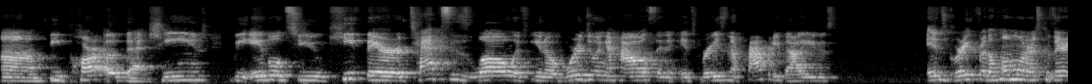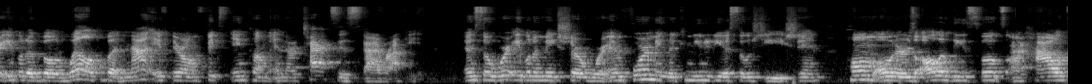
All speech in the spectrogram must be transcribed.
um, be part of that change, be able to keep their taxes low. If you know, if we're doing a house and it's raising the property values, it's great for the homeowners because they're able to build wealth, but not if they're on fixed income and their taxes skyrocket. And so we're able to make sure we're informing the community association, homeowners, all of these folks on how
